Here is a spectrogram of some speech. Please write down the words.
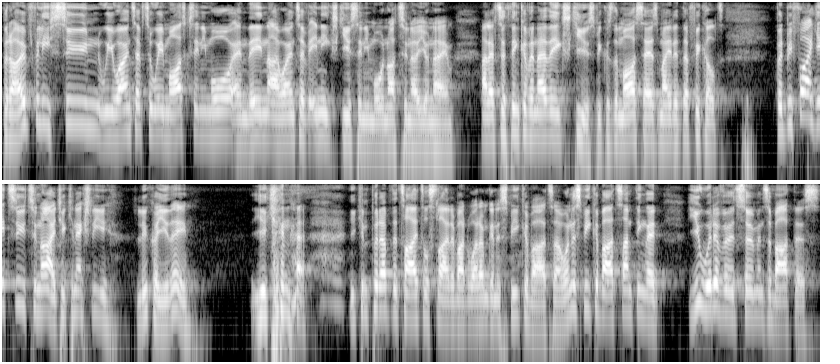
But hopefully soon we won't have to wear masks anymore, and then I won't have any excuse anymore not to know your name. I'll have to think of another excuse because the mask has made it difficult. But before I get to tonight, you can actually, Luke, are you there? You can, uh, you can put up the title slide about what I'm going to speak about. So I want to speak about something that you would have heard sermons about this.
